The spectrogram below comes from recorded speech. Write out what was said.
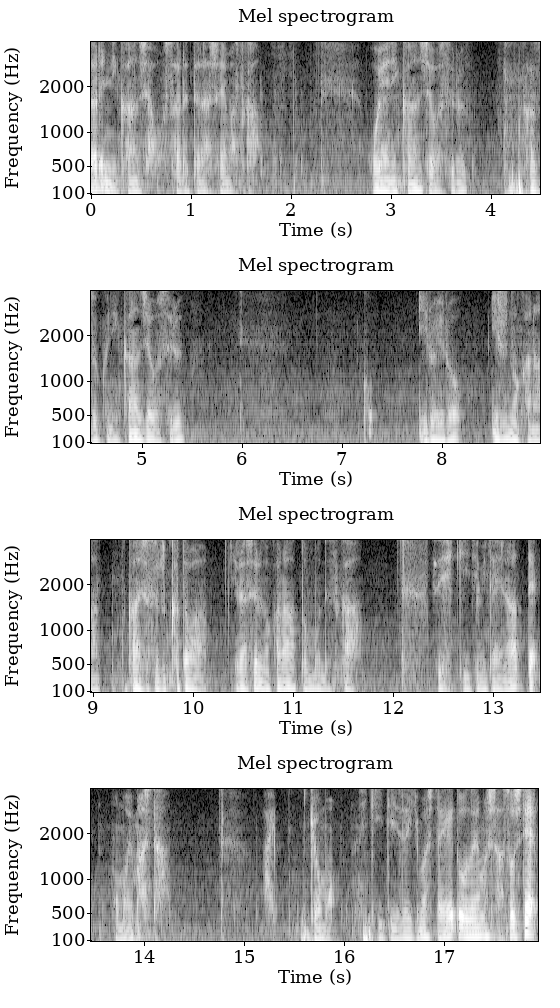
誰に感謝をされてらっしゃいますか？親に感謝をする？家族に感謝をする？いろいろいるのかな？感謝する方はいらっしゃるのかなと思うんですが是非聞いてみたいなって思いました。はい、今日も聞いていただきましてありがとうございました。そして、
